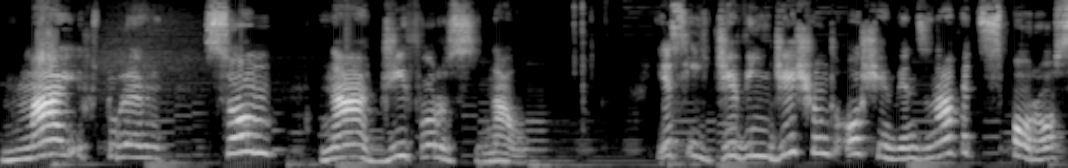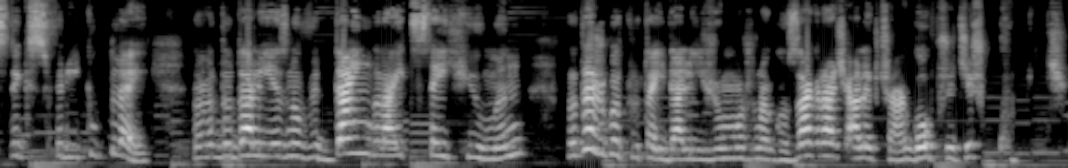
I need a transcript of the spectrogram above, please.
ma, które są na GeForce Now. Jest ich 98, więc nawet sporo z tych z free to play. Nawet dodali jest nowy Dying Light Stay Human. To też go tutaj dali, że można go zagrać, ale trzeba go przecież kupić.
